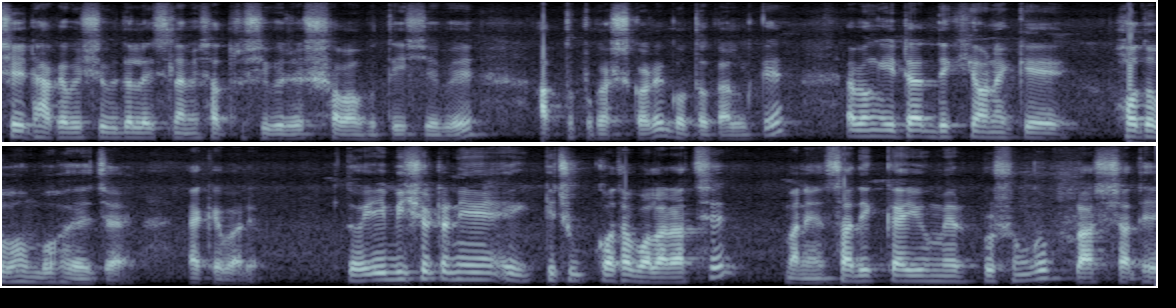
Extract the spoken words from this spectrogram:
সে ঢাকা বিশ্ববিদ্যালয় ইসলামী ছাত্র শিবিরের সভাপতি হিসেবে আত্মপ্রকাশ করে গতকালকে এবং এটা দেখে অনেকে হতভম্ব হয়ে যায় একেবারে। তো এই বিষয়টা নিয়ে কিছু কথা বলার আছে মানে সাদিক কাইয়ুমের প্রসঙ্গ প্লাস সাথে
